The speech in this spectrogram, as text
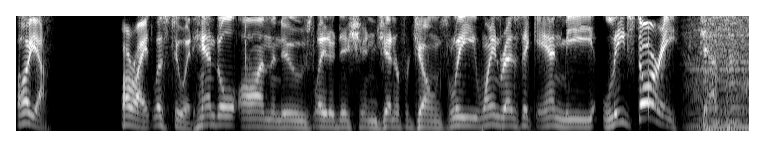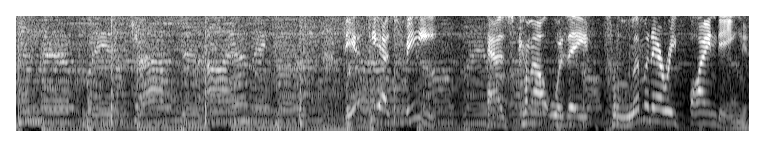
Oh yeah. All right, let's do it. Handel on the news, late edition. Jennifer Jones, Lee, Wayne Resnick, and me. Lead story. The NTSB has come out with a preliminary finding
